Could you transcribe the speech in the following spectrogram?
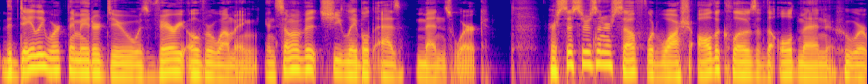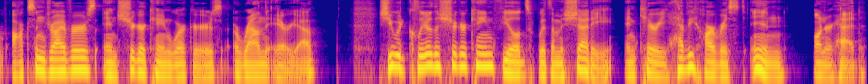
The daily work they made her do was very overwhelming, and some of it she labeled as men's work. Her sisters and herself would wash all the clothes of the old men who were oxen drivers and sugarcane workers around the area. She would clear the sugarcane fields with a machete and carry heavy harvest in on her head.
